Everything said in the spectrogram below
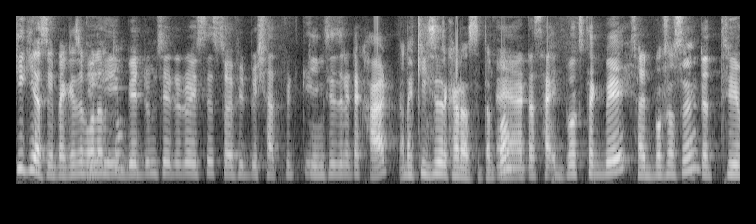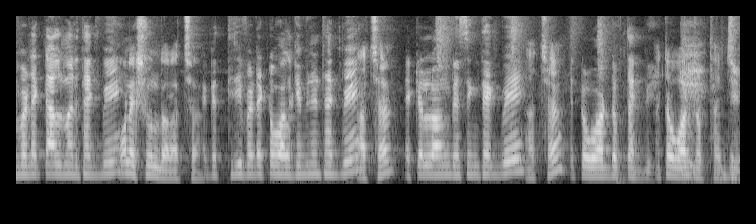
কি কি আছে এই প্যাকেজে বলেন এই তো? বেডরুম সেটে রয়েছে ছয় ফিট বাই সাত ফিট কিং সাইজের একটা খাট। একটা কি সিজের খাট আছে তারপর? একটা সাইড বক্স থাকবে। সাইড বক্স আছে? একটা থ্রি ফাট একটা আলমারি থাকবে। অনেক সুন্দর আচ্ছা। একটা থ্রি ফাট একটা ওয়াল ক্যাবিনেট থাকবে। আচ্ছা। একটা লং ড্রেসিং থাকবে। আচ্ছা। একটা ওয়ার্ডরোব থাকবে। একটা ওয়ার্ড্রপ থাকবে। জি।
